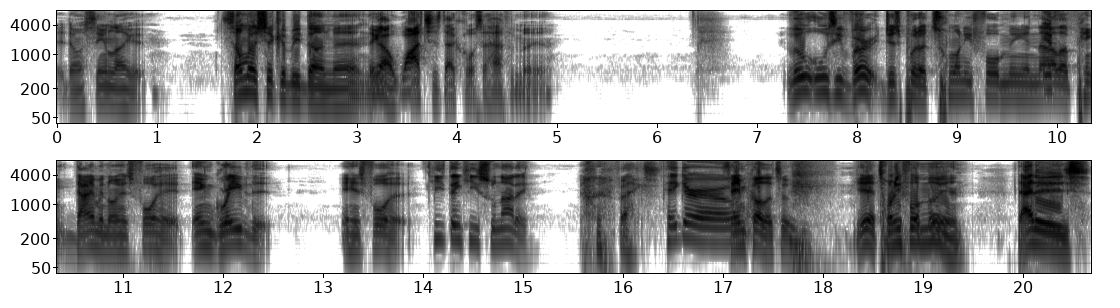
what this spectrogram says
it don't seem like it. So much shit could be done, man. They got watches that cost a half a million. Lil Uzi Vert just put a twenty-four million dollar pink diamond on his forehead, engraved it in his forehead. He think he's Tsunade. Facts. Hey, girl. Same color too. yeah, twenty four million. That is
